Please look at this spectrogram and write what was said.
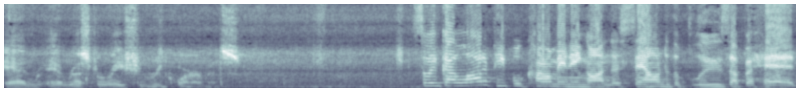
and, and restoration requirements. So we've got a lot of people commenting on the sound of the blues up ahead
